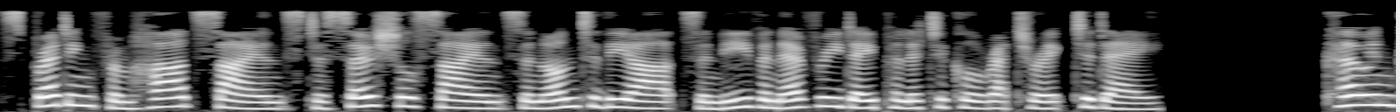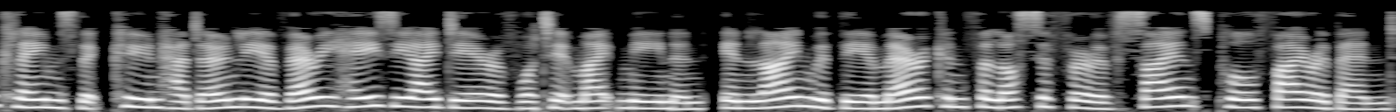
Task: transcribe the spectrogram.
spreading from hard science to social science and on to the arts and even everyday political rhetoric today. Cohen claims that Kuhn had only a very hazy idea of what it might mean and, in line with the American philosopher of science Paul Feyerabend,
